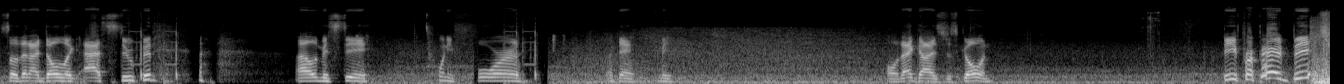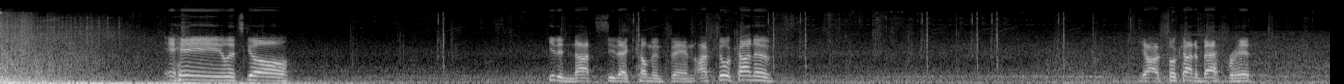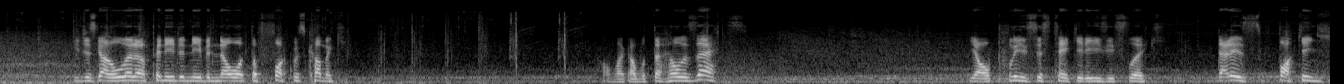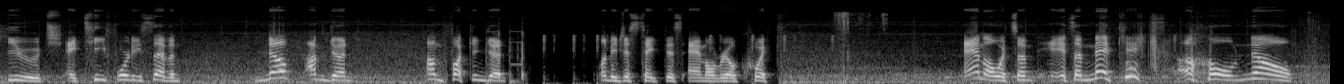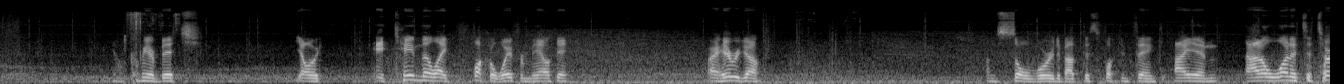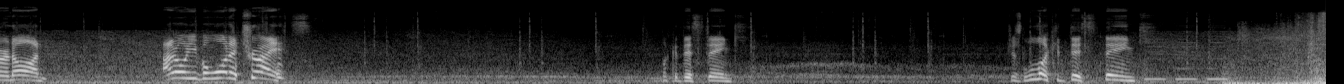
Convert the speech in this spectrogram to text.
So then I don't look as stupid. Uh, let me see. 24. Okay, me. Oh, that guy's just going. Be prepared, bitch! Hey, let's go. He did not see that coming, fam. I feel kind of. Yeah, I feel kind of bad for him. He just got lit up and he didn't even know what the fuck was coming. Oh my god, what the hell is that? Yo, please just take it easy, Slick. That is fucking huge. A T-47. Nope, I'm good. I'm fucking good. Let me just take this ammo real quick. Ammo, it's a it's a med kit. Oh no. Yo, come here, bitch. Yo, it, it came to like fuck away from me. Okay. All right, here we go. I'm so worried about this fucking thing. I am. I don't want it to turn on. I don't even want to try it. Look at this thing. Just look at this thing.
